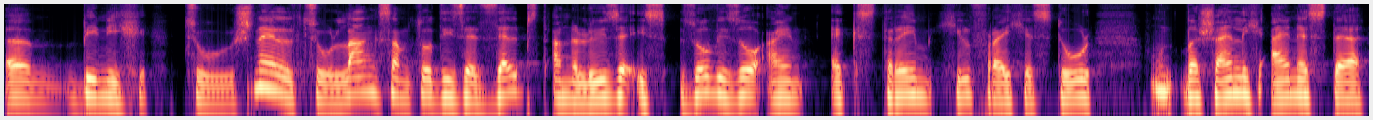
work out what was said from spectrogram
ähm, bin ich zu schnell, zu langsam. So diese Selbstanalyse ist sowieso ein extrem hilfreiches Tool und wahrscheinlich eines der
